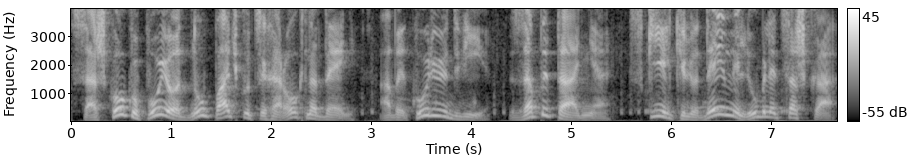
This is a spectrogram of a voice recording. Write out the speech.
Сашко купує одну пачку цигарок на день, а викурює дві. Запитання: скільки людей не люблять Сашка?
